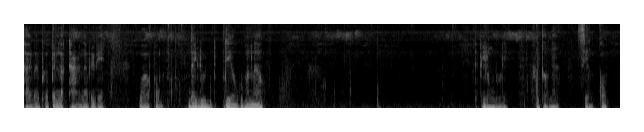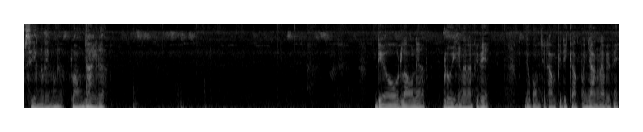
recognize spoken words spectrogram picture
ถ่ายไว้เพื่อเป็นหลักฐานนะพี่พี่ว่าผมได้ลุยเดี่ยวกับมันแล้วพี่ลองดู คือตอนเนี้ยเสียงกบเสียงอะไรพวกเนี่ยร้องใหญ่เลยเดี๋ยวเราเนี่ยลุยกันแล้วนะพี่พี่เดี๋ยวผมจะทำพิธีกรรมบางอย่างนะพี่พี่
